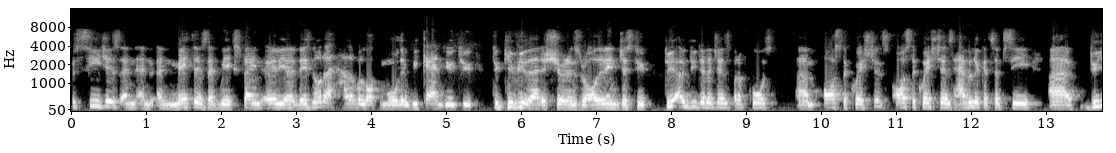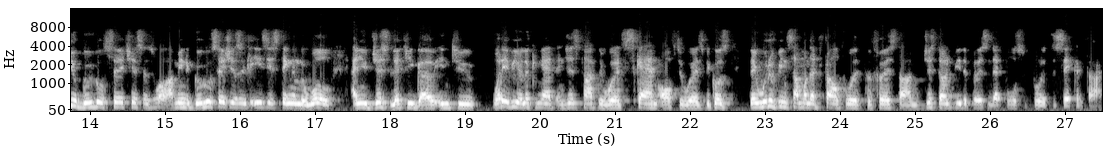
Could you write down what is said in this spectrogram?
procedures and, and, and methods that we explained earlier, there's not a hell of a lot more that we can do to to give you that assurance rather than just to do your own due diligence, but of course um, ask the questions. Ask the questions. Have a look at CIPC. Uh, do your Google searches as well. I mean, Google searches is the easiest thing in the world, and you just let you go into whatever you're looking at and just type the word scam afterwards because there would have been someone that fell for it the first time. Just don't be the person that falls for it the second time.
